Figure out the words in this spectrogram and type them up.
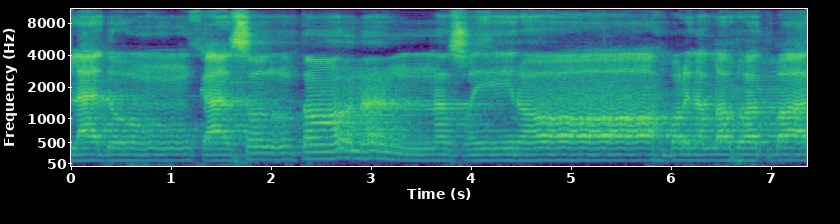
لدنك سلطانا نصيرا বলেন আল্লাহু আকবার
